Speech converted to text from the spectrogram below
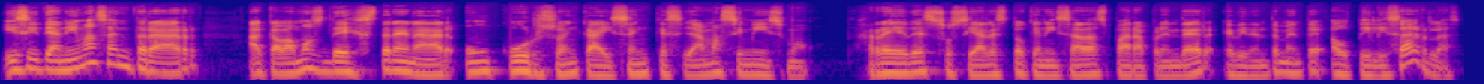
Y si te animas a entrar, acabamos de estrenar un curso en Kaizen que se llama a sí mismo redes sociales tokenizadas para aprender, evidentemente, a utilizarlas.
